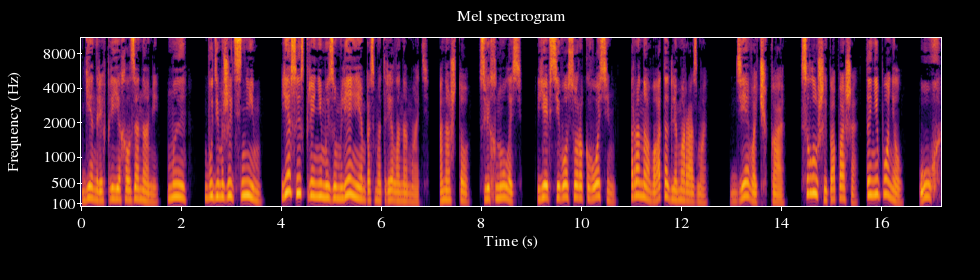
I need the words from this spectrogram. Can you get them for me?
Генрих приехал за нами. Мы будем жить с ним. Я с искренним изумлением посмотрела на мать. Она что, свихнулась? Ей всего сорок восемь. Рановато для маразма. Девочка. Слушай, папаша, ты не понял. Ух,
